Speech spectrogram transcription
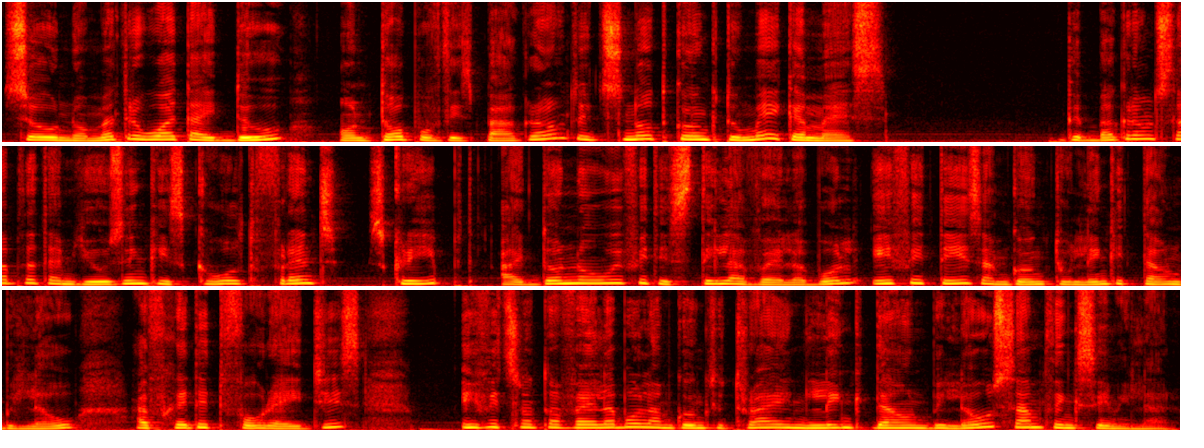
So no matter what I do on top of this background, it's not going to make a mess. The background stamp that I'm using is called French Script. I don't know if it is still available. If it is, I'm going to link it down below. I've had it for ages, if it's not available, I'm going to try and link down below something similar.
